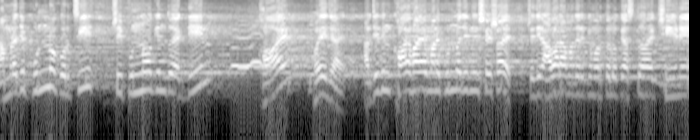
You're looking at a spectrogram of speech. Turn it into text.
আমরা যে পুণ্য করছি, সেই পুণ্য কিন্তু একদিন ক্ষয় হয়ে যায়। আর যেদিন ক্ষয় হয় মানে পুণ্য যেদিন শেষ হয়, সেদিন আবার আমাদেরকে মর্তলোকে আসতে হয়। ছিঁড়ে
